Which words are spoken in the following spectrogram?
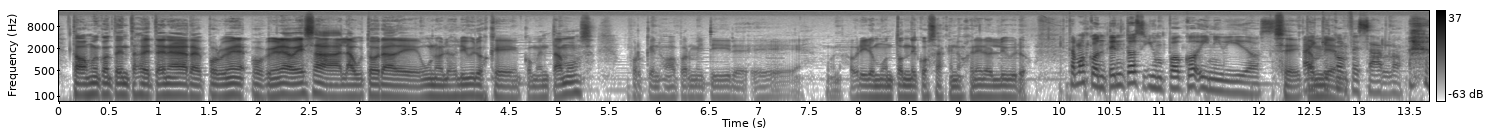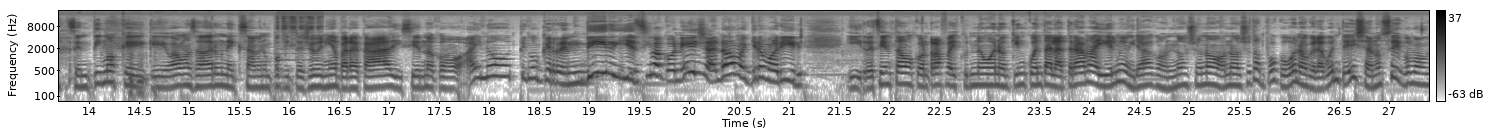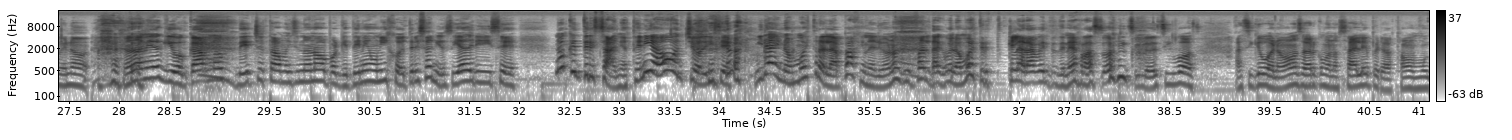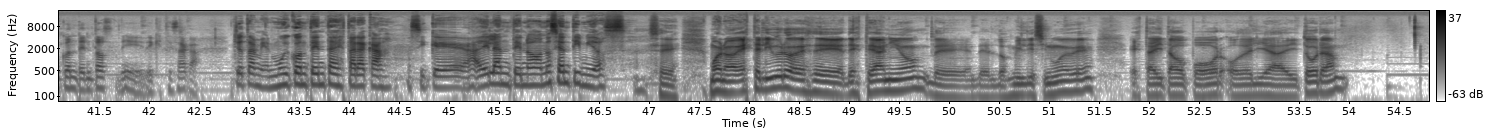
Estamos muy contentos de tener por primera, vez a la autora de uno de los libros que comentamos, porque nos va a permitir eh, bueno, abrir un montón de cosas que nos generó el libro. Estamos contentos y un poco inhibidos. Sí, Hay que confesarlo. Sentimos que, vamos a dar un examen un poquito. Yo venía para acá diciendo como, ay no, tengo que rendir y encima con ella, no, me quiero morir. Y recién estábamos con Rafa discutiendo, bueno, ¿quién cuenta la trama? Y él me miraba con, no, yo no, no, yo tampoco, bueno, que la cuente ella, no sé, cómo que no. Nos da miedo equivocarnos. De hecho, estábamos diciendo, no, porque tenía un hijo de tres años. Y Adri dice, no, que tres años, tenía ocho. Dice, mira, y nos muestra la página. Le digo, no hace falta que me la muestres, claramente tenés razón si lo decís vos. Así que bueno, vamos a ver cómo nos sale, pero estamos muy contentos de, que estés acá. Yo también, muy contenta de estar acá. Así que adelante, no, no sean tímidos. Sí. Bueno, este libro es de, este año, del 2019. Está editado por Odelia Editora.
